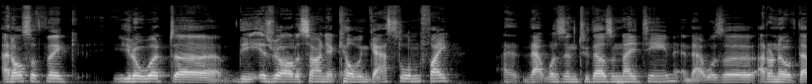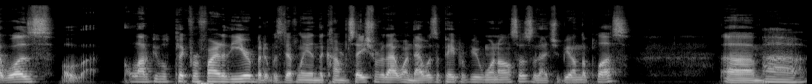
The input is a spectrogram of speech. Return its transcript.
I'd also think, you know what, uh, the Israel Adesanya Kelvin Gastelum fight, uh, that was in 2019, and that was a, I don't know if that was a, a lot of people's pick for fight of the year, but it was definitely in the conversation for that one. That was a pay per view one also, so that should be on the plus. Um, Uh,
